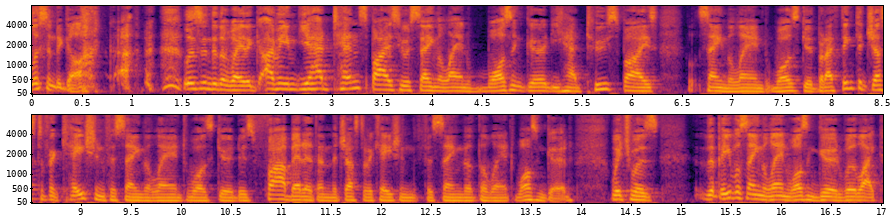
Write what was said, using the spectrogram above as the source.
Listen to God. Listen to the way that I mean, you had ten spies who were saying the land wasn't good. You had two spies saying the land was good. But I think the justification for saying the land was good is far better than the justification for saying that the land wasn't good, which was the people saying the land wasn't good were like,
